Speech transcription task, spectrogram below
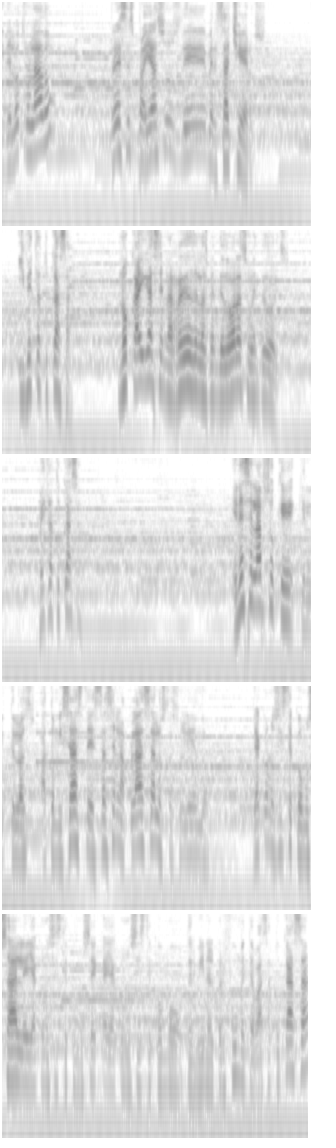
Y del otro lado, tres sprayazos de Versace Eros. Y vete a tu casa. No caigas en las redes de las vendedoras o vendedores. Vete a tu casa. En ese lapso que, que te lo atomizaste, estás en la plaza, lo estás oliendo ya conociste cómo sale, ya conociste cómo seca, ya conociste cómo termina el perfume, te vas a tu casa,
